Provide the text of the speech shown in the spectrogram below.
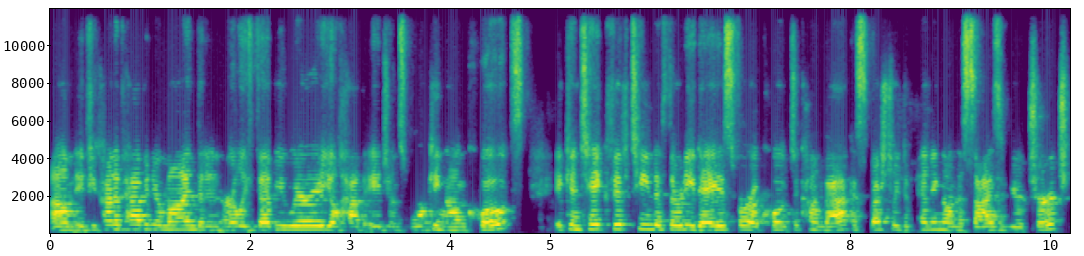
Um, if you kind of have in your mind that in early February, you'll have agents working on quotes, it can take 15 to 30 days for a quote to come back, especially depending on the size of your church.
